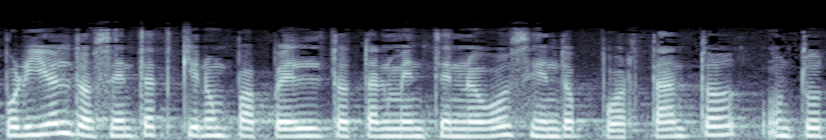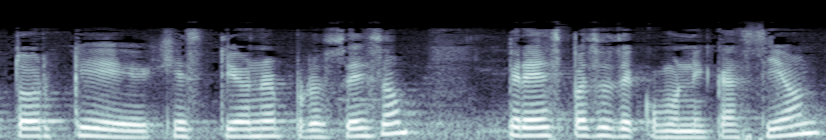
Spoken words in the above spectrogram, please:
Por ello el docente adquiere un papel totalmente nuevo, siendo por tanto un tutor que gestiona el proceso, crea espacios de comunicación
